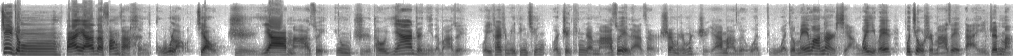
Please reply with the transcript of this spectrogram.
这种拔牙的方法很古老，叫指压麻醉，用指头压着你的麻醉。我一开始没听清，我只听着“麻醉”俩字儿，上面什么指压麻醉，我我就没往那儿想，我以为不就是麻醉打一针吗？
